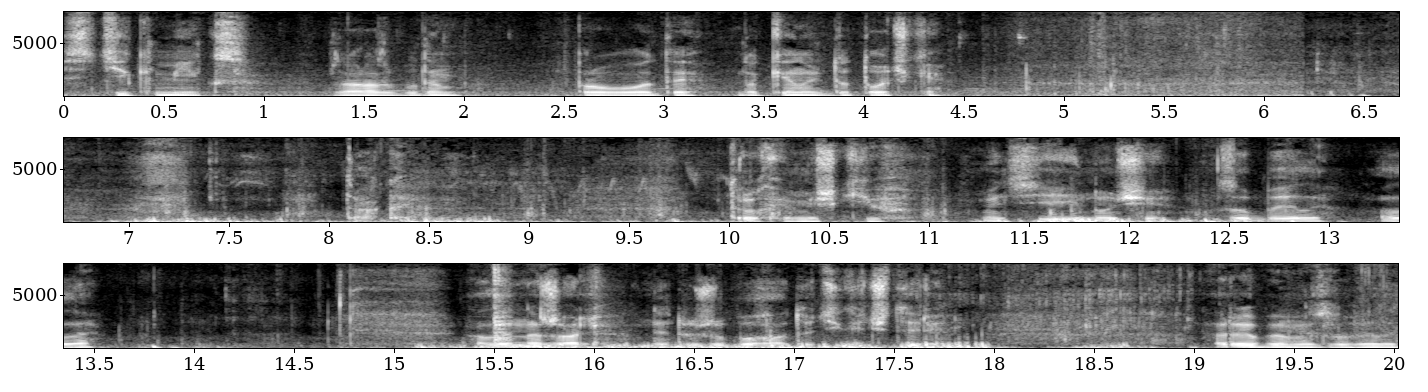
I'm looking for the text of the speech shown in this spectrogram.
стік мікс. Зараз будемо пробувати докинути до точки. Так. Трохи мішків ми цієї ночі забили, але, але на жаль, не дуже багато, тільки 4 риби ми зловили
